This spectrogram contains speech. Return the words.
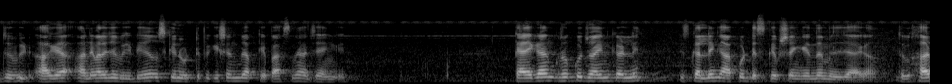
जो आगे आने वाले जो वीडियो हैं, उसके नोटिफिकेशन भी आपके पास में आ जाएँगे। टेलीग्राम ग्रुप को ज्वाइन कर लें, इसका लिंक आपको डिस्क्रिप्शन के अंदर मिल जाएगा। तो हर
